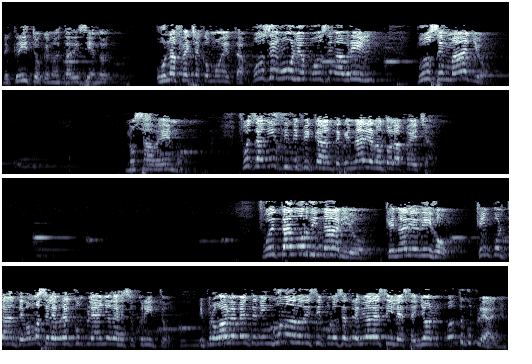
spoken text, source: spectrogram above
de Cristo que nos está diciendo, una fecha como esta, pudo ser en julio, pudo ser en abril, pudo ser en mayo. No sabemos. Fue tan insignificante que nadie anotó la fecha. Fue tan ordinario que nadie dijo, qué importante, vamos a celebrar el cumpleaños de Jesucristo. Y probablemente ninguno de los discípulos se atrevió a decirle, Señor, ¿cuánto cumpleaños?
